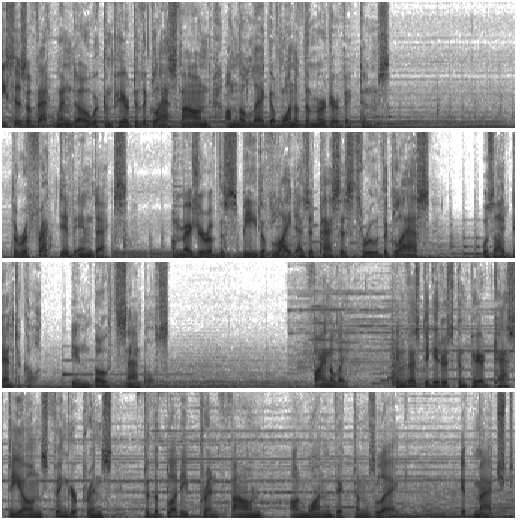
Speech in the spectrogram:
Pieces of that window were compared to the glass found on the leg of one of the murder victims. The refractive index, a measure of the speed of light as it passes through the glass, was identical in both samples. Finally, investigators compared Castellone's fingerprints to the bloody print found on one victim's leg. It matched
